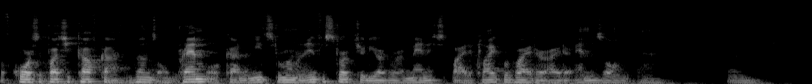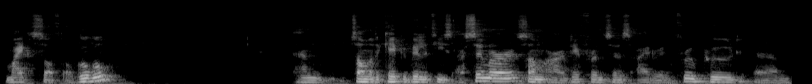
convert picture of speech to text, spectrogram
Of course, Apache Kafka runs on-prem or kind of needs to run on infrastructure. The other are managed by the cloud provider, either Amazon, uh, um, Microsoft, or Google. And some of the capabilities are similar, some are differences either in throughput, um,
